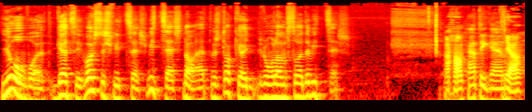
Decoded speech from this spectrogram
Jó volt, geci, most is vicces. Vicces, na hát most oké, hogy rólam szól, de vicces. Aha. Hát igen. Ja.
